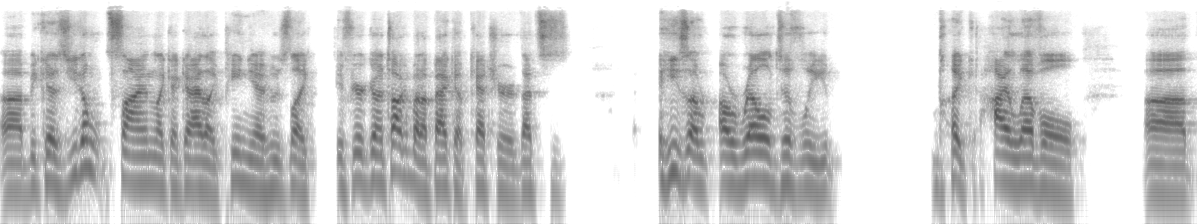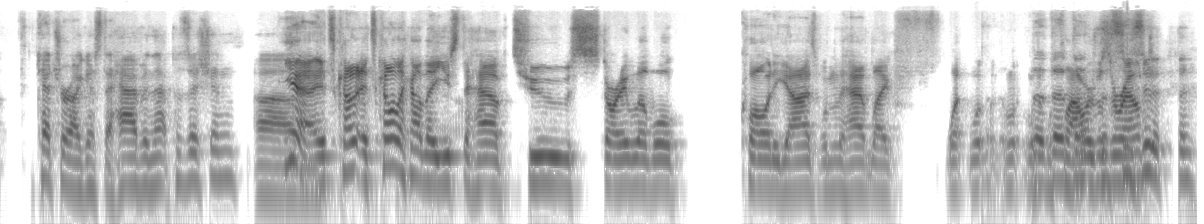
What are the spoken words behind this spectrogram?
uh, because you don't sign like a guy like Pena, who's like, if you're going to talk about a backup catcher, that's he's a, a relatively like high level uh, catcher, I guess, to have in that position. Um, yeah, it's kind of it's kind of like how they used to have two starting level quality guys when they had like what, what, what the, the, Flowers the, was around. Suzu- the-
